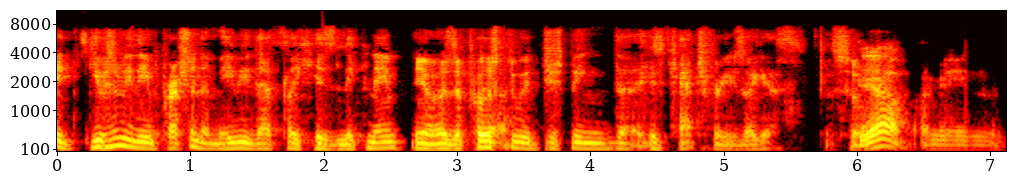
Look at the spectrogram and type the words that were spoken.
it gives me the impression that maybe that's like his nickname. You know, as opposed Yeah. to it just being the, his catchphrase, I guess. So Yeah. I mean,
